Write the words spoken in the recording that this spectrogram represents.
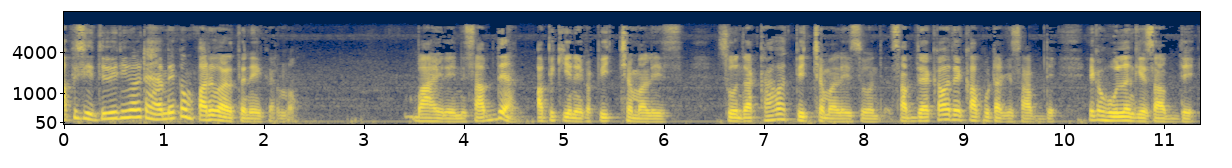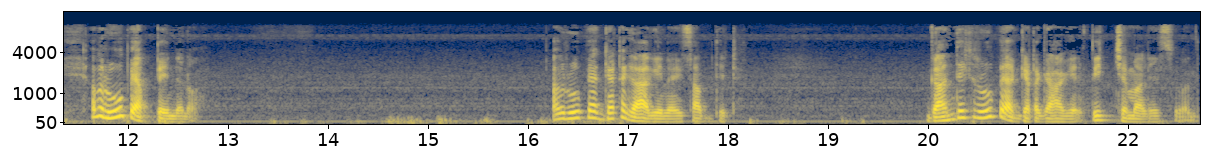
අපි සිතුවිලි වලට හැම එකම පරිවර්තනය කරනවා. බාහිරින් ශබ්දයක්. අපි කියන එක පිච්චමලේ සුවඳක් ආවත් පිච්චමලේ සුවඳ. ශබ්දයක් ආවත් ඒ කපුටගේ ශබ්දේ. ඒක හුලංගේ ශබ්දේ. අපි රූපයක් පෙන්නනවා. අපි රූපයක් ගැට ගාගෙනයි ශබ්දෙට. ගන්ධයට රූපයක් ගැට ගාගෙන පිච්චමලේ සුවඳ.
